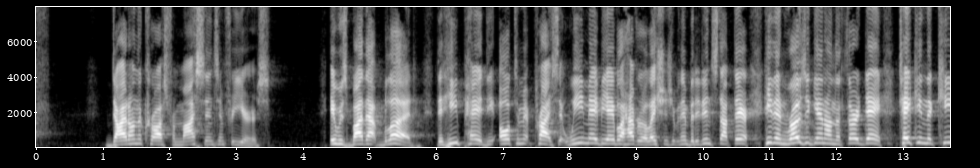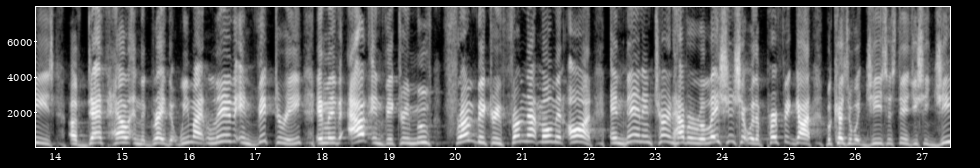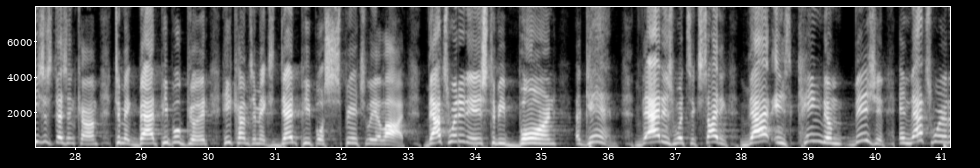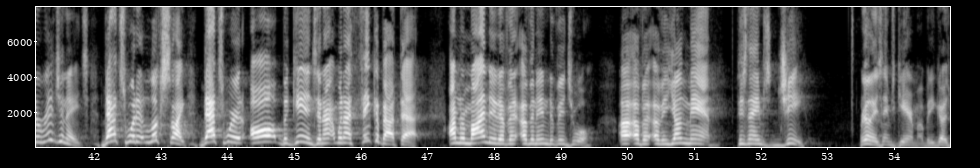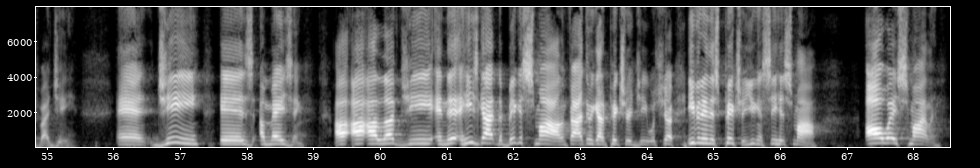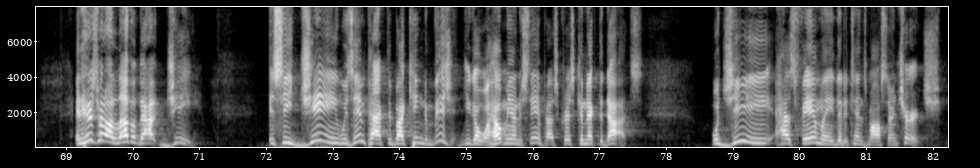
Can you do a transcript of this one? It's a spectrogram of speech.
died on the cross for my sins and for yours, it was by that blood that he paid the ultimate price that we may be able to have a relationship with him. But it didn't stop there. He then rose again on the third day, taking the keys of death, hell, and the grave, that we might live in victory and live out in victory, move from victory from that moment on, and then in turn have a relationship with a perfect God because of what Jesus did. You see, Jesus doesn't come to make bad people good, he comes and makes dead people spiritually alive. That's what it is to be born again. That is what's exciting. That is kingdom vision. And that's where it originates. That's what it looks like. That's where it all begins. And I, when I think about that, I'm reminded of, of an individual, uh, of, a, of a young man. His name's G. Really, his name's Guillermo, but he goes by G. And G is amazing. I, I, I, love G, and he's got the biggest smile. In fact, I think we got a picture of G. We'll show. Even in this picture, you can see his smile. Always smiling. And here's what I love about G. Is see, G was impacted by kingdom vision. You go, well, help me understand, Pastor Chris, connect the dots. Well, G has family that attends Milestone Church.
